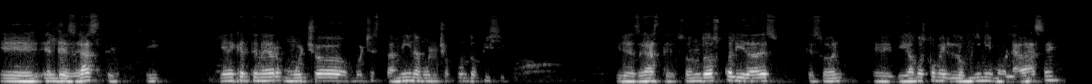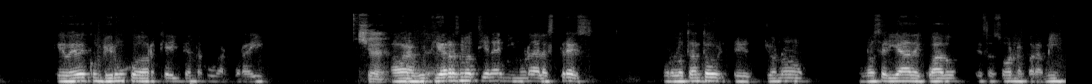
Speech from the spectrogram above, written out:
eh, el desgaste. ¿sí? Tiene que tener mucho, mucha estamina, mucho fondo físico y desgaste. Son dos cualidades que son, eh, digamos, como lo mínimo, la base que debe cumplir un jugador que intenta jugar por ahí. Sí. Ahora, Gutiérrez no tiene ninguna de las tres. Por lo tanto, eh, yo no, no sería adecuado esa zona para mí.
